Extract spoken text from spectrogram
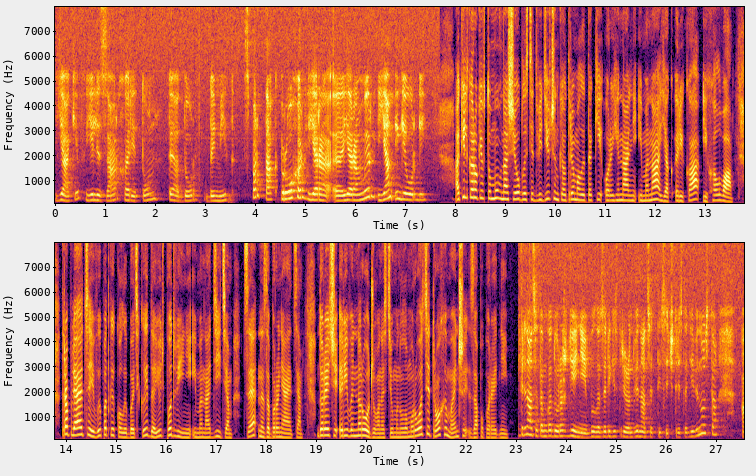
Яків, Єлізар, Харитон, Теодор, Деміт, Спартак, Прохор, Яра, е, Яромир, Ян і Георгій. А кілька років тому в нашій області дві дівчинки отримали такі оригінальні імена, як Ріка і Халва. Трапляються і випадки, коли батьки дають подвійні імена дітям. Це не забороняється. До речі, рівень народжуваності у минулому році трохи менший за попередній. В 2013 году рождений было зарегистрировано 12 390, а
